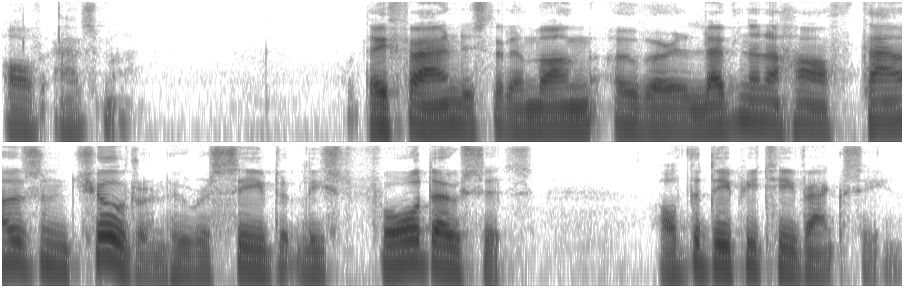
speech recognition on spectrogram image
of asthma? What they found is that among over 11,500 children who received at least four doses of the DPT vaccine,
